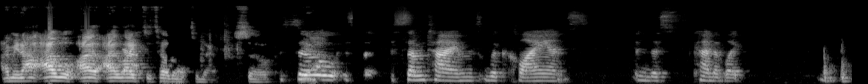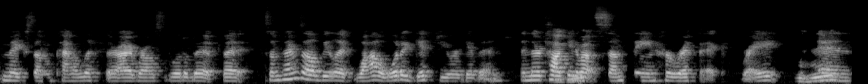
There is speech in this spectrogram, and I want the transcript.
I mean, I, I will. I, I, like to tell that to them. So, so yeah. sometimes with clients, and this kind of like makes them kind of lift their eyebrows a little bit. But sometimes I'll be like, "Wow, what a gift you were given!" And they're talking mm-hmm. about something horrific, right? Mm-hmm. And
